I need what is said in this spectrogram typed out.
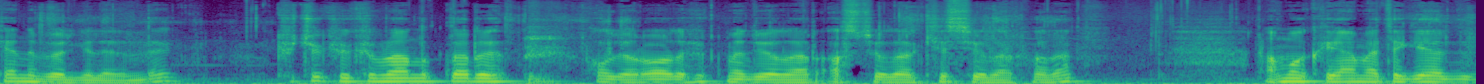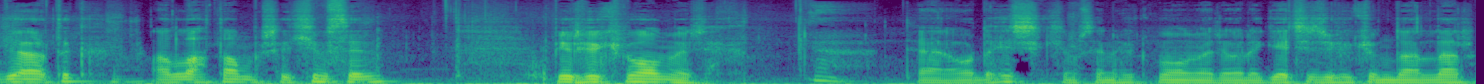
Kendi bölgelerinde. Küçük hükümranlıkları oluyor. Orada hükmediyorlar, asıyorlar, kesiyorlar falan. Ama kıyamete geldi diye artık Allah'tan başka kimsenin bir hükmü olmayacak. Yani orada hiç kimsenin hükmü olmayacak. Öyle geçici hükümdarlar,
